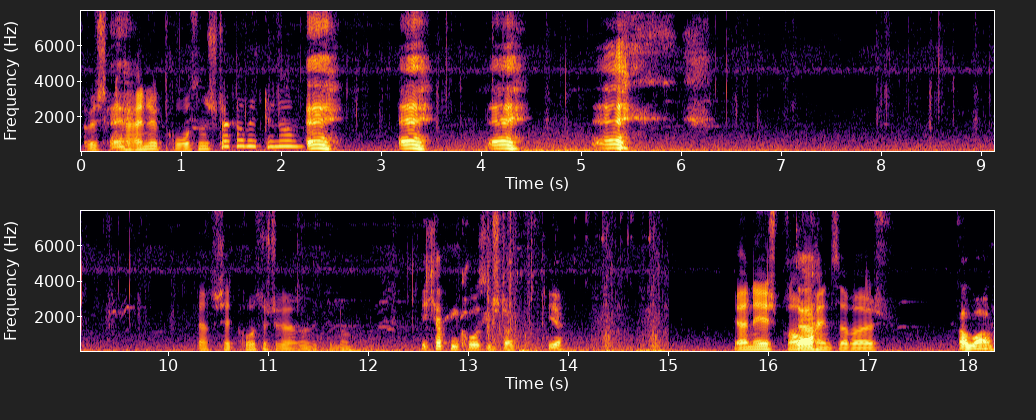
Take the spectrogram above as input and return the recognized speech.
Habe ich Äh. keine großen Stöcker mitgenommen? Äh, äh, äh, äh. Ja, ich hätte große Stöcker mitgenommen. Ich habe einen großen Stock. Hier. Ja, nee, ich brauche keins, aber ich. Oh wow.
